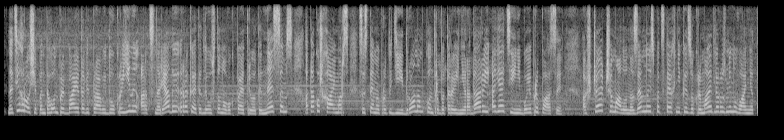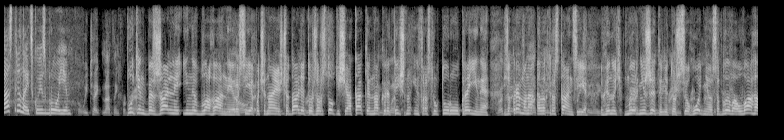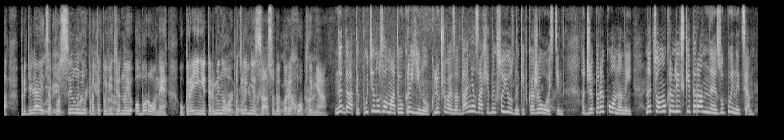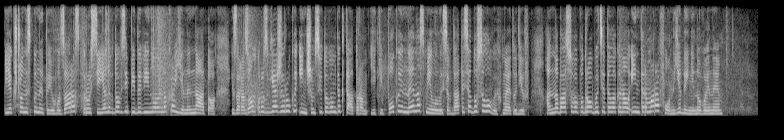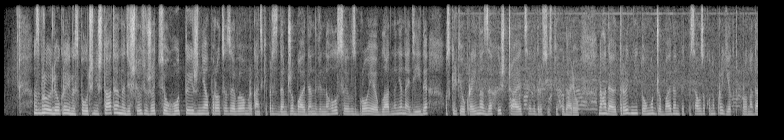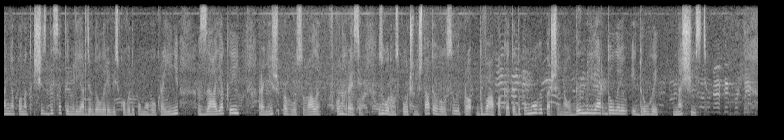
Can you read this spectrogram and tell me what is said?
На ці гроші Пентагон придбає та відправить до України артснаряди, ракети для установок Петріот і Несемс, а також Хаймарс, системи протидії дронам, контрбатарейні радари й авіаційні боєприпаси. А ще чимало наземної спецтехніки, зокрема й для розмінування та стрілецької зброї. Путін безжальний і невблаганний. Росія починає щодалі, то жорстокіші атаки на критичну інфраструктуру України, зокрема на електростанції. Гинуть мирні жителі. Тож сьогодні особлива увага приділяється посиленню протиповітряної оборони. Україні терміново потрібні засоби перехоплення. Не дати Путіну зламати Україну ключове завдання західних союзників, каже Остін. Адже переконаний, на цьому кремлівський тиран не зупиниться. І якщо не спинити його зараз, Росія невдовзі піде війною на країни НАТО і заразом розв'яже руки іншим світовим диктаторам, які поки не насмілилися вдатися до силових методів. Анна Басова, подробиці телеканал Інтер Марафон. Єдині новини. Зброю для України Сполучені Штати надішлють уже цього тижня. Про це заявив американський президент Джо Байден. Він наголосив, зброя і обладнання надійде, оскільки Україна захищається від російських ударів. Нагадаю, три дні тому Джо Байден підписав законопроєкт про надання понад 60 мільярдів доларів військової допомоги Україні, за який раніше проголосували в Конгресі. Згодом Сполучені Штати оголосили про два пакети допомоги: перший на 1 мільярд доларів і другий на 6.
